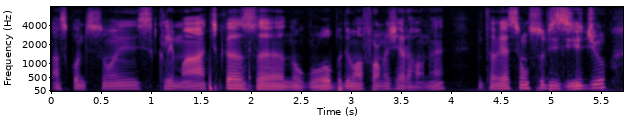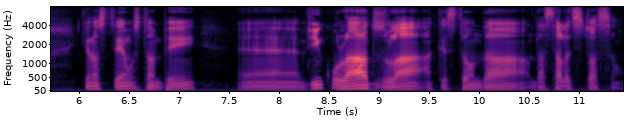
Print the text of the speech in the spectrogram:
às condições climáticas uh, no globo de uma forma geral. Né? Então, esse é um subsídio que nós temos também é, vinculados lá à questão da, da sala de situação.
